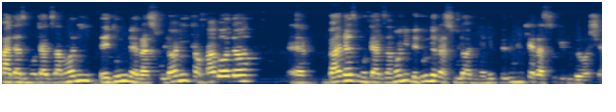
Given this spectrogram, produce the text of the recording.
بعد از مدت زمانی بدون رسولانی تا مبادا بعد از مدت زمانی بدون رسولانی یعنی بدون که رسولی بوده باشه.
